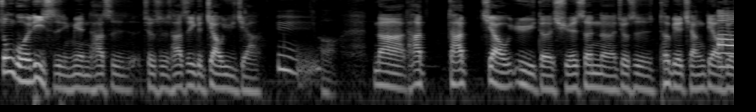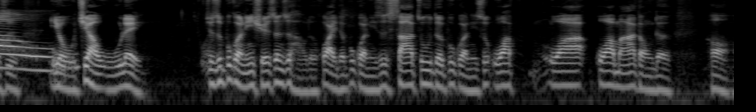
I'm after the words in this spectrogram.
中国的历史里面，他是就是他是一个教育家，嗯，哦，那他他教育的学生呢，就是特别强调就是有教无类，哦，就是不管你学生是好的坏的，不管你是杀猪的，不管你是挖挖挖马桶的，哦，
